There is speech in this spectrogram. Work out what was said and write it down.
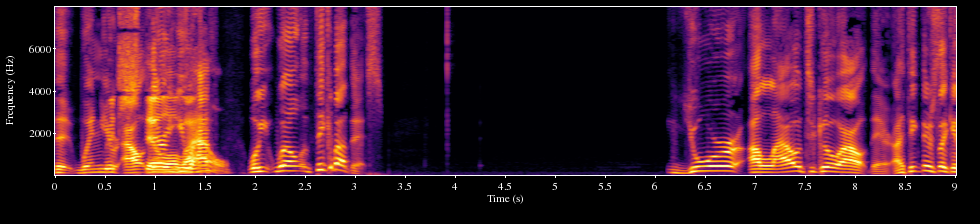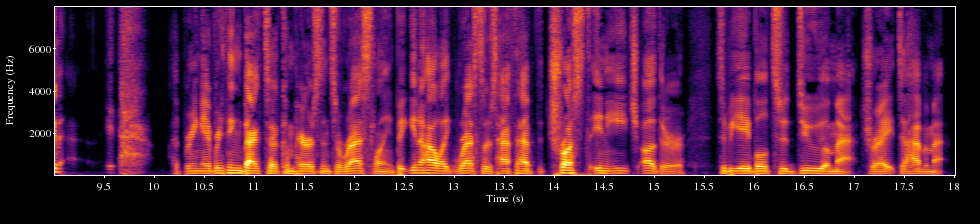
that when you're which out there you have well you- well think about this. You're allowed to go out there. I think there's like an I bring everything back to a comparison to wrestling, but you know how like wrestlers have to have the trust in each other to be able to do a match, right? To have a match.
